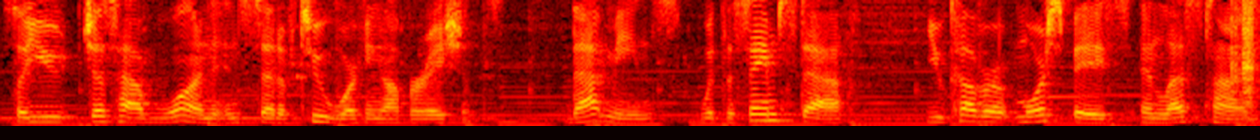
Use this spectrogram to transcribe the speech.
so you just have one instead of two working operations. That means, with the same staff, you cover more space in less time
